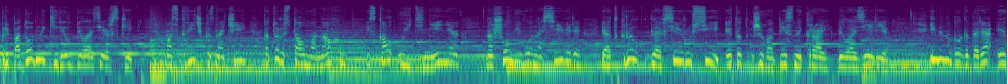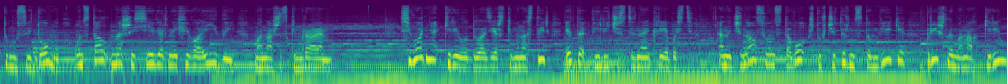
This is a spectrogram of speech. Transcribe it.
Преподобный Кирилл Белозерский, москвич казначей, который стал монахом, искал уединения, нашел его на севере и открыл для всей Руси этот живописный край Белозерье. Именно благодаря этому святому он стал нашей северной Фиваидой, монашеским раем. Сегодня Кирилло-Белозерский монастырь – это величественная крепость. А начинался он с того, что в XIV веке пришлый монах Кирилл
